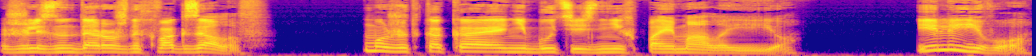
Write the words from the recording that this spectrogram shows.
железнодорожных вокзалов. Может, какая-нибудь из них поймала ее. Или его.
